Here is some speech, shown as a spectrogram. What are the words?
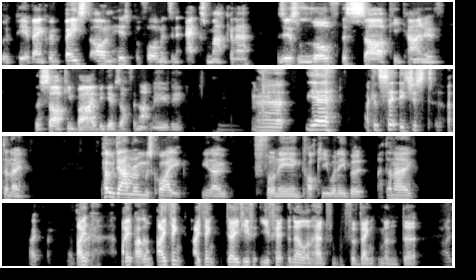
good Peter Venkman based on his performance in Ex Machina. Because I just love the sarky kind of the sarky vibe he gives off in that movie. Uh, yeah, I can see. It's just I don't know. Poe Dameron was quite you know funny and cocky, wasn't he? But I don't know. I I, don't know. I, I, Adam? I think I think Dave, you've you've hit the nail on the head for, for Venkman. That I,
